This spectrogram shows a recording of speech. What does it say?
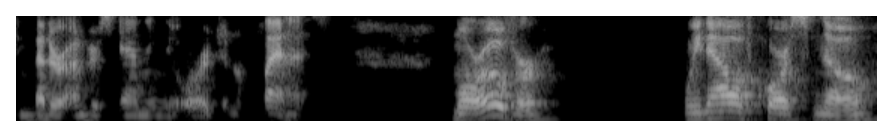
and better understanding the origin of planets. Moreover, we now, of course, know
